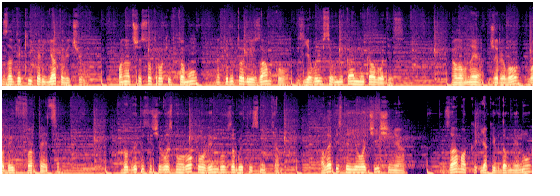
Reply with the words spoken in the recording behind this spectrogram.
Завдяки Каріятовичу понад 600 років тому на території замку з'явився унікальний колодязь, головне джерело води в фортеці. До 2008 року він був забитий сміттям, але після його очищення замок, як і в давнину,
